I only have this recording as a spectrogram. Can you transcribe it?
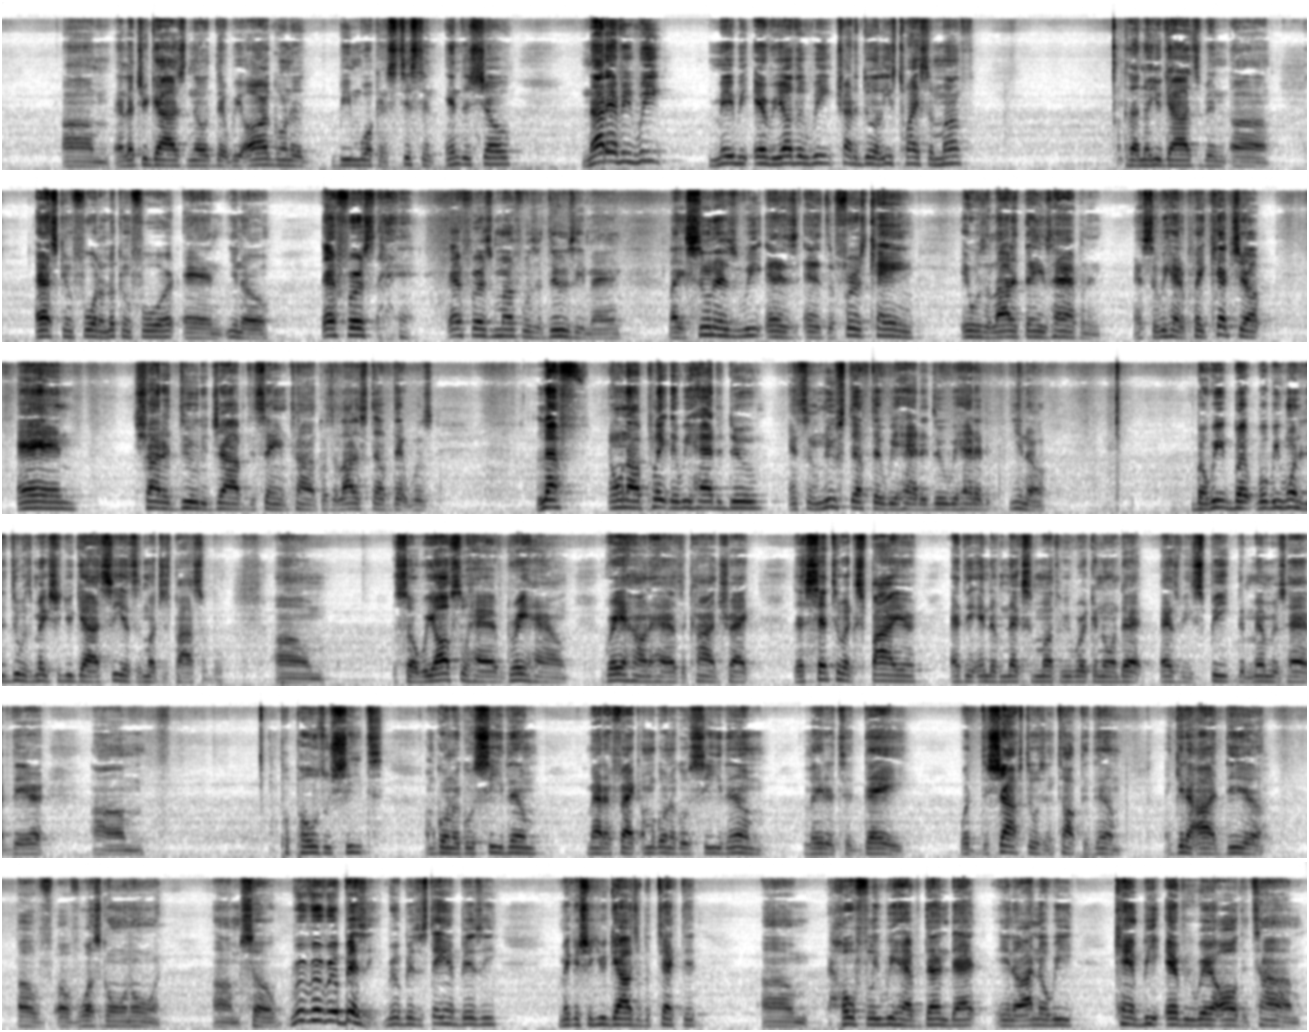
um, and let you guys know that we are going to be more consistent in the show. Not every week, maybe every other week. Try to do at least twice a month. Because I know you guys have been uh, asking for it and looking for it, and you know that first that first month was a doozy, man. Like soon as we as as the first came, it was a lot of things happening, and so we had to play catch up and try to do the job at the same time because a lot of stuff that was left on our plate that we had to do and some new stuff that we had to do we had to you know but we but what we wanted to do is make sure you guys see us as much as possible. Um, so we also have greyhound. Greyhound has a contract that's set to expire at the end of next month. We're working on that as we speak. The members have their um, proposal sheets. I'm going to go see them. Matter of fact, I'm going to go see them later today. With the shop stewards and talk to them and get an idea of of what's going on. Um, so real, real, real busy, real busy, staying busy, making sure you guys are protected. Um, hopefully, we have done that. You know, I know we can't be everywhere all the time,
